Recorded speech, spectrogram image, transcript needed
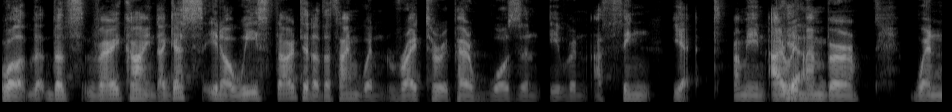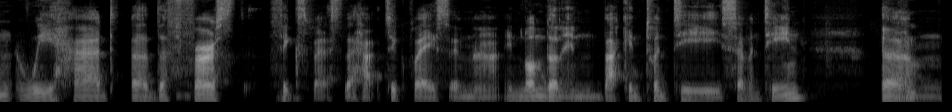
Well, th- that's very kind. I guess, you know, we started at a time when right to repair wasn't even a thing yet. I mean, I yeah. remember when we had uh, the first FixFest that ha- took place in uh, in London in back in 2017. Mm-hmm.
